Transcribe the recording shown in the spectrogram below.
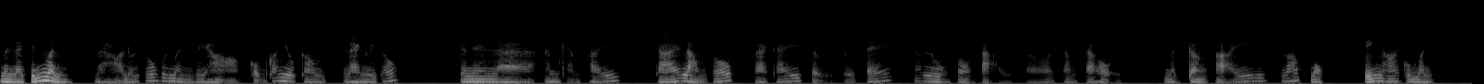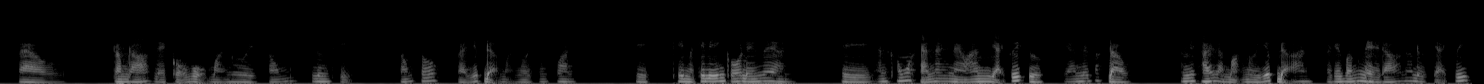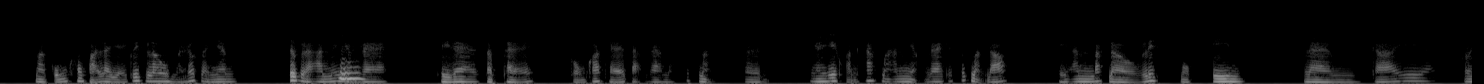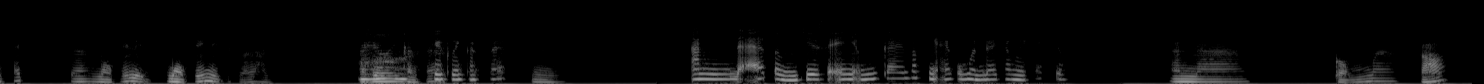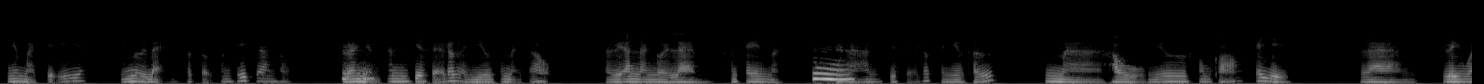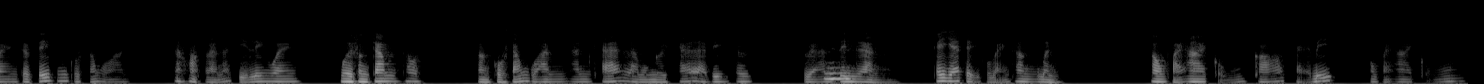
mình là chính mình và họ đối tốt với mình vì họ cũng có nhu cầu là người tốt. Cho nên là anh cảm thấy cái lòng tốt và cái sự tử tế nó luôn tồn tại ở trong xã hội. Mình cần phải góp một tiếng nói của mình vào trong đó để cổ vũ mọi người sống lương thiện sống tốt và giúp đỡ mọi người xung quanh. Thì khi mà cái biến cố đến với anh thì anh không có khả năng nào anh giải quyết được thì anh mới bắt đầu. Anh mới thấy là mọi người giúp đỡ anh và cái vấn đề đó nó được giải quyết mà cũng không phải là giải quyết lâu mà rất là nhanh. Tức là anh mới nhận Ừ. ra thì ra tập thể cũng có thể tạo ra một sức mạnh và ngay cái khoảnh khắc mà anh nhận ra cái sức mạnh đó thì anh bắt đầu list một team làm cái project ờ, một ý niệm một ý niệm chữa lành. Và healing Oh, concept healing concept ừ. anh đã từng chia sẻ những cái vấp ngã của mình ra cho người khác chưa? Anh à, cũng à, có. Nhưng mà chỉ những người bạn thật sự thân thiết với anh thôi. Thực ra Ừ. những anh chia sẻ rất là nhiều trên mạng xã hội. Tại vì anh là người làm content mà ừ. nên là anh chia sẻ rất là nhiều thứ. Nhưng mà hầu như không có cái gì là liên quan trực tiếp đến cuộc sống của anh. Nó hoặc là nó chỉ liên quan 10% thôi. Còn cuộc sống của anh anh khá là một người khá là riêng tư. Và anh Ừ. tin rằng cái giá trị của bản thân mình không phải ai cũng có thể biết không phải ai cũng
